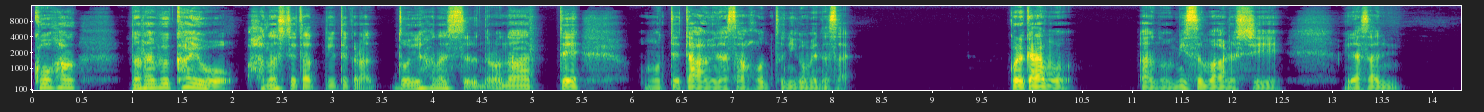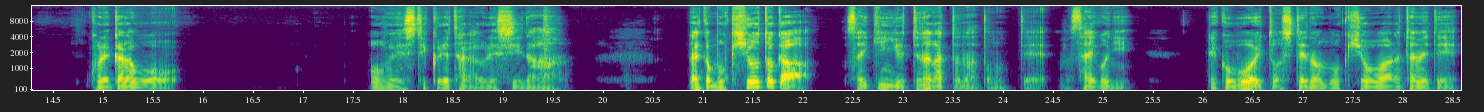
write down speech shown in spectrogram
後半、並ぶ回を話してたって言ってから、どういう話するんだろうなって思ってた。皆さん本当にごめんなさい。これからも、あの、ミスもあるし、皆さん、これからも、応援してくれたら嬉しいな。なんか目標とか最近言ってなかったなと思って、最後に、レコボーイとしての目標を改めて、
